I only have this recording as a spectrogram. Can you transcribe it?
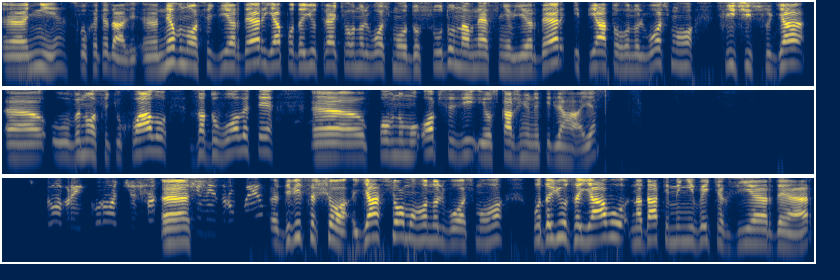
Е, ні, слухайте далі. Е, не вносить в ЄРДР. Я подаю 3.08 до суду на внесення в ЄРДР і 5.08 слідчий суддя е, у, виносить ухвалу задоволити е, в повному обсязі і оскарженню не підлягає. Добре, і коротше, що Е, слідчий не зробив? Е, Дивіться, що я 7.08 подаю заяву надати мені витяг з ЄРДР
